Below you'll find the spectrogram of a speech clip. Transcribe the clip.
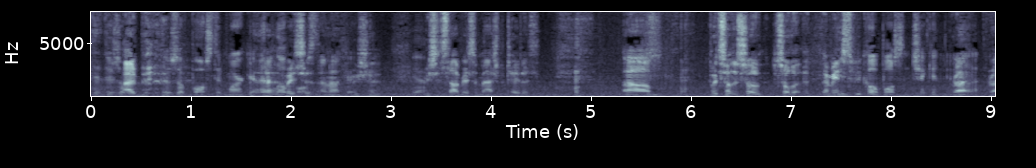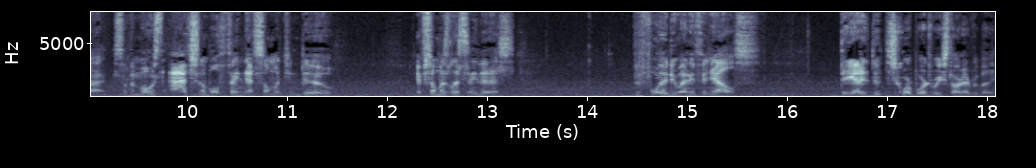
There's a, I'd- there's a Boston market. I love we Boston should. Know, market. we should. Yeah. We should stop getting some mashed potatoes. um, but so so so. I mean, we call Boston chicken. Right, right. So the most actionable thing that someone can do, if someone's listening to this, before they do anything else, they got to do the scoreboards where you start everybody.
